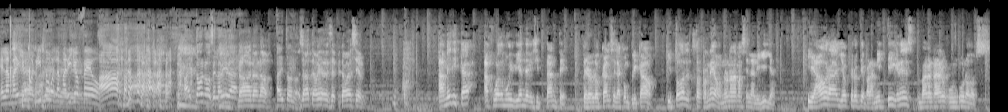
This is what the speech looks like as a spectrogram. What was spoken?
¿El amarillo bonito o el amarillo feo? Ah, hay tonos en la vida. No, no, no. Hay tonos. No, te voy a decir, te voy a decir. América ha jugado muy bien de visitante, pero local se le ha complicado. Y todo el torneo, no nada más en la liguilla. Y ahora yo creo que para mí Tigres va a ganar un 1-2.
